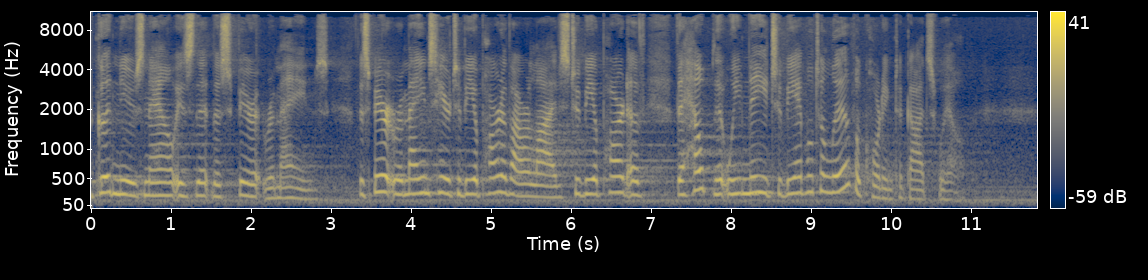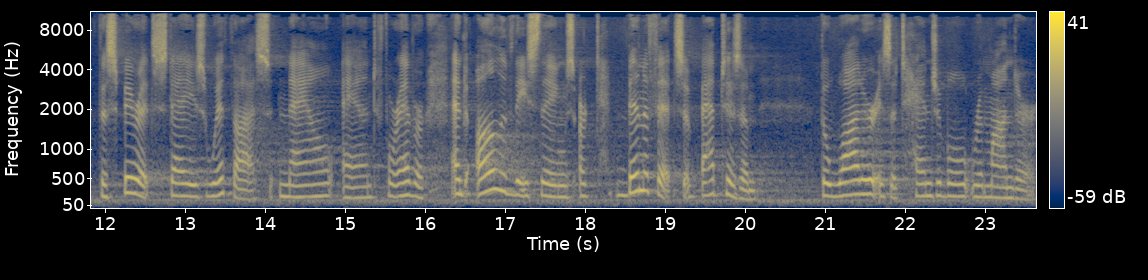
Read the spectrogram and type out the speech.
good news now is that the Spirit remains. The Spirit remains here to be a part of our lives, to be a part of the help that we need to be able to live according to God's will. The Spirit stays with us now and forever. And all of these things are t- benefits of baptism the water is a tangible reminder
